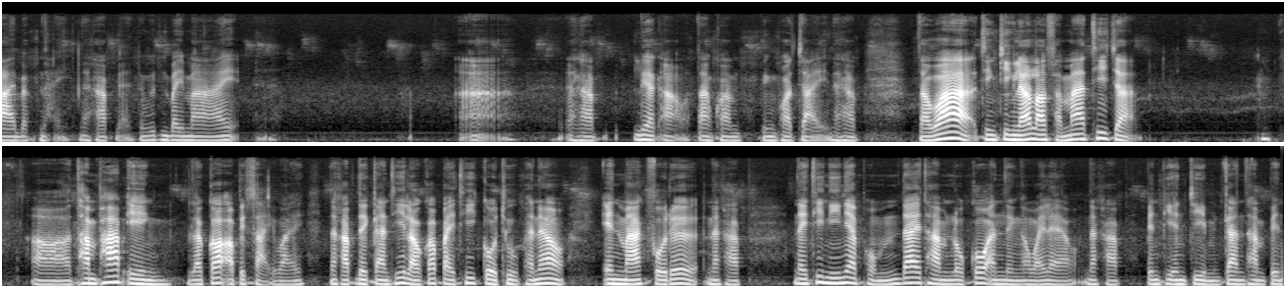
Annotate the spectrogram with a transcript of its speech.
ลายแบบไหนนะครับเนี่ยสมมติเป็นใบไม้นะครับ เลือกเอาตามความพึงพอใจนะครับ แต่ว่าจริงๆแล้วเราสามารถที่จะอ่าทำภาพเองแล้วก็เอาไปใส่ไว้นะครับ โดยการที่เราก็ไปที่ go to panel and mark folder นะครับ ในที่นี้เนี่ยผมได้ทำโลโก้อันหนึงเอาไว้แล้วนะครับ เป็น png เหมือนกันทำเป็น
